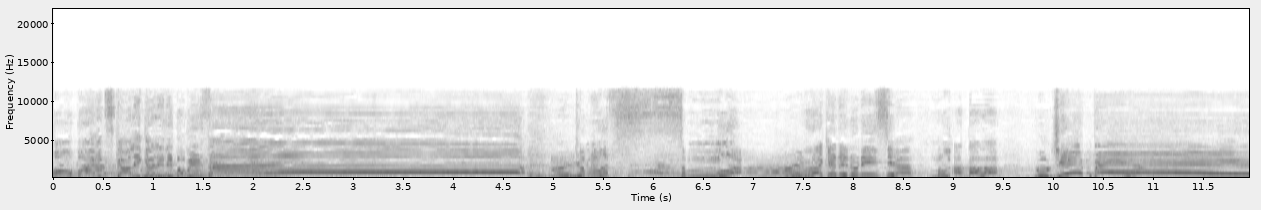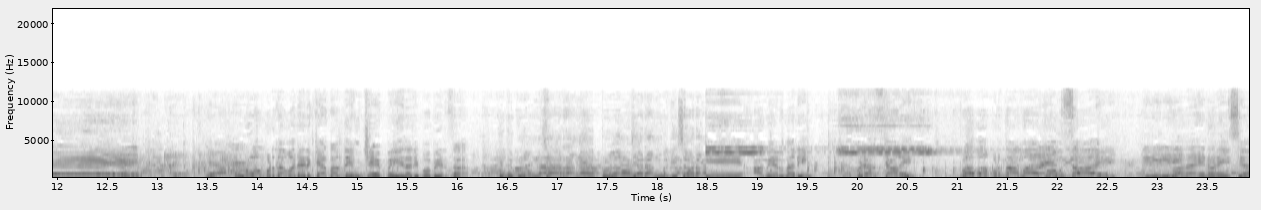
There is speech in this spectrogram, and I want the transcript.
Oh baik sekali kali ini pemirsa. Gemes semua rakyat Indonesia Atala JP. Ya, peluang pertama dari kata tim JP tadi pemirsa. itu peluang jarang ya, peluang jarang bagi seorang Amir tadi. Ya, benar sekali. Babak pertama telah usai. Di mana Indonesia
